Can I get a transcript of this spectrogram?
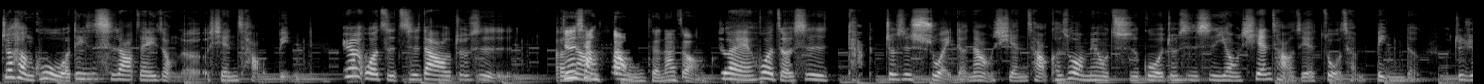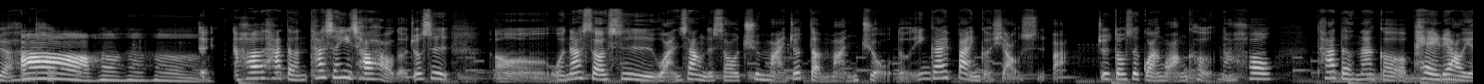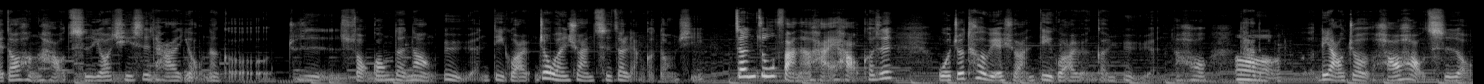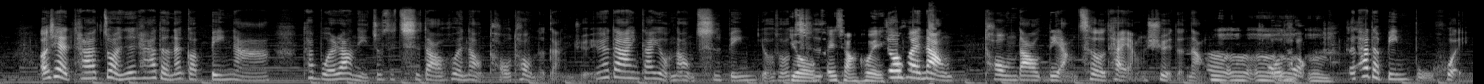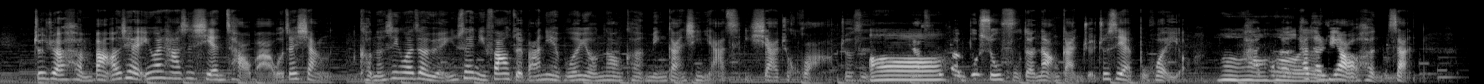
就很酷。我第一次吃到这一种的仙草冰，因为我只知道就是。就是像冻的那种，对，或者是它就是水的那种仙草，可是我没有吃过，就是是用仙草直接做成冰的，我就觉得很。啊，哼哼哼。对，然后他的他生意超好的，就是呃，我那时候是晚上的时候去买，就等蛮久的，应该半个小时吧，就都是观光客，然后。它的那个配料也都很好吃，尤其是它有那个就是手工的那种芋圆、地瓜圆，就我很喜欢吃这两个东西。珍珠反而还好，可是我就特别喜欢地瓜圆跟芋圆，然后它的料就好好吃哦。而且它重点是它的那个冰啊，它不会让你就是吃到会那种头痛的感觉，因为大家应该有那种吃冰，有时候吃非常会就会那种。痛到两侧太阳穴的那种，嗯嗯嗯，头痛，嗯，可它的冰不会，就觉得很棒。而且因为它是仙草吧，我在想，可能是因为这个原因，所以你放到嘴巴，你也不会有那种可能敏感性牙齿一下就滑，就是哦，很不舒服的那种感觉，就是也不会有。嗯，它的它的料很赞。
